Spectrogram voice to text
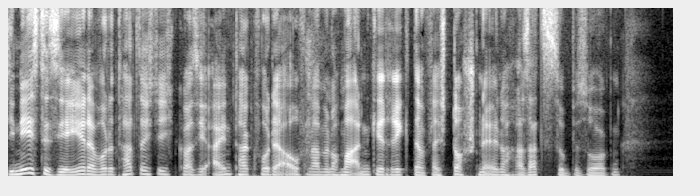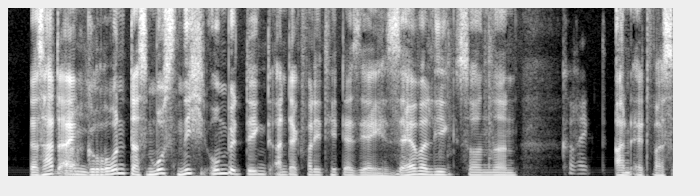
Die nächste Serie, da wurde tatsächlich quasi einen Tag vor der Aufnahme nochmal angeregt, dann vielleicht doch schnell noch Ersatz zu besorgen. Das hat einen Ach. Grund, das muss nicht unbedingt an der Qualität der Serie selber liegen, sondern Korrekt. an etwas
